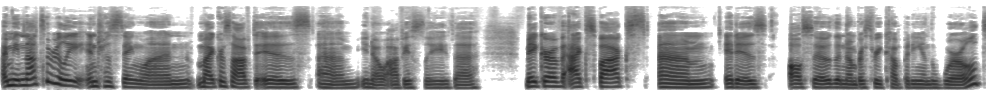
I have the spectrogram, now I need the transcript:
I mean, that's a really interesting one. Microsoft is, um, you know, obviously the maker of Xbox. Um, it is also the number three company in the world,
